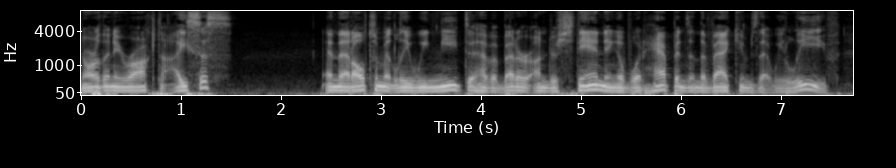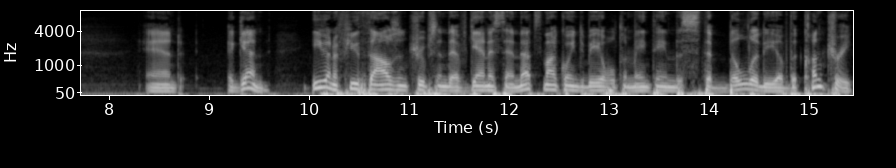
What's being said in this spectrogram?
northern Iraq to ISIS. And that ultimately we need to have a better understanding of what happens in the vacuums that we leave. And again, even a few thousand troops into Afghanistan, that's not going to be able to maintain the stability of the country.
